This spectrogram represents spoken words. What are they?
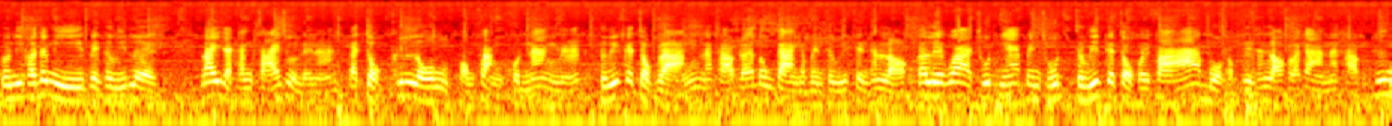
ตัวนี้เขาจะมีเป็นสวิตช์เลย ไล่จากทางซ้ายสุดเลยนะ กระจกขึ้นลงของฝั่งคนนั่งนะ สวิตช์กระจกหลังนะครับ แล้วก็ตรงกลางก็เป็นสวิตช์เซนทรัลล็อก ก็เรียกว่าชุดนี้เป็นชุดสวิตช์กระจกไฟฟ้าบวกกับเซนทรัลล็อกแล้วกันนะครับ ซึ่ง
